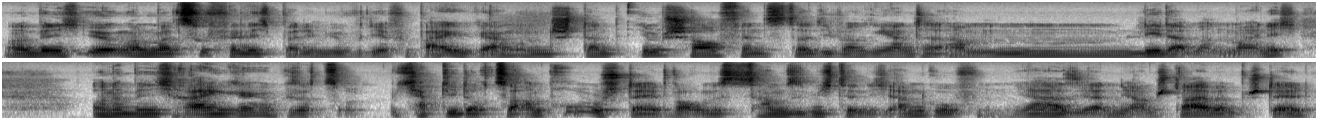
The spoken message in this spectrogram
Und dann bin ich irgendwann mal zufällig bei dem Juwelier vorbeigegangen und stand im Schaufenster die Variante am Lederband, meine ich. Und dann bin ich reingegangen und habe gesagt, so, ich habe die doch zur Anprobe bestellt. Warum ist, haben sie mich denn nicht angerufen? Ja, sie hatten ja am Stahlband bestellt.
